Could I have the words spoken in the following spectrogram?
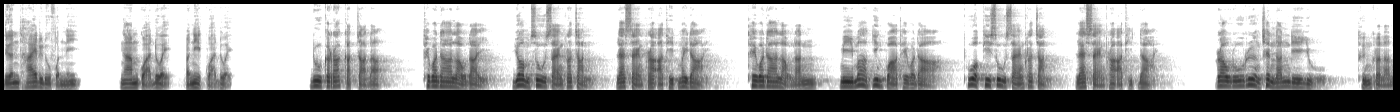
เดือนท้ายฤดูฝนนี้ งามกว่าด้วย ประณีตกว่าด้วย ดูกระกัจจานะ เทวดาเหล่าใด ย่อมสู้แสงพระจันทร์ และแสงพระอาทิตย์ไม่ได้ เทวดาเหล่านั้นมีมากยิ่งกว่าเทวดา พวกที่สู้แสงพระจันทร์ และแสงพระอาทิตย์ได้ เรารู้เรื่องเช่นนั้นดีอยู่ ถึงกระนั้น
